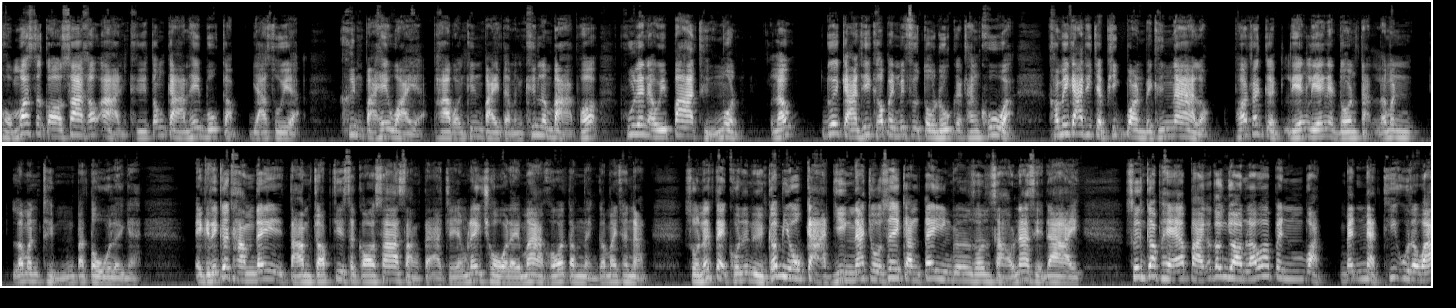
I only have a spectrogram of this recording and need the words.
ผมว่าสกอร์ซ่าเขาอ่านคือต้องการให้บุ๊กกับยาซุยอะขึ้นไปให้ไวอะพาบอลขึ้นไปแต่มันขึ้นลำบาก เพราะผู้เล่นอวิป้าถึงหมด แล้วด้วยการที่เขาเป็นมิดฟิลด์ตัวรุกกับทั้งคู่อะเขาไม่กล้าที่จะพลิกบอลไปครึ่งหน้าหรอกเพราะถ้าเกิดเลี้ยงเลี้ยงเนี่ยโดนตัดแล้วมันแล้วมันถึงประตูเลยไง เอกนิดก็ทำได้ตามจ็อบที่สกอร์ซ่าสั่งแต่อาจจะยังไม่ได้โชว์อะไรมากเพราะว่าตำแหน่งก็ไม่ถนัด ส่วนนักเตะคนอื่นๆ ก็มีโอกาสยิงนะโจเซ่กันเต้ยิงเป็นโซนเสาน่าเสียดาย ซึ่งก็แพ้ไปก็ต้องยอมแล้วว่าเป็นวัดเป็นแมตช์ที่อุระวะ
